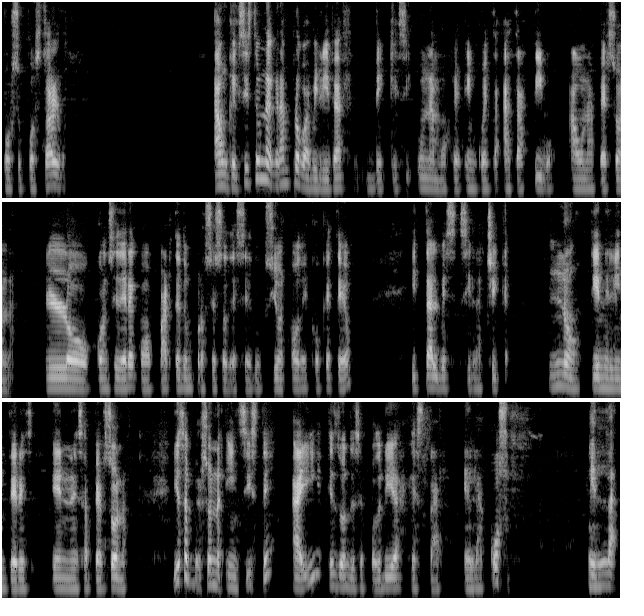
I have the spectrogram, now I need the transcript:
por supuesto, algo. Aunque existe una gran probabilidad de que si una mujer encuentra atractivo a una persona lo considere como parte de un proceso de seducción o de coqueteo y tal vez si la chica no tiene el interés en esa persona y esa persona insiste, ahí es donde se podría gestar el acoso. En, la,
